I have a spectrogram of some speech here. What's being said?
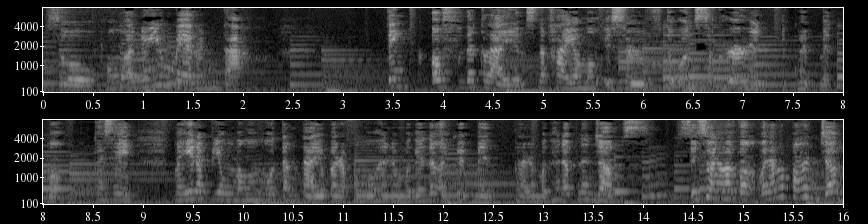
So, kung ano yung meron ka, think of the clients na kaya mong iserve doon sa current equipment mo. Kasi, mahirap yung mangungutang tayo para kumuha ng magandang equipment para maghanap ng jobs. Since wala ka pang, wala ka pang job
